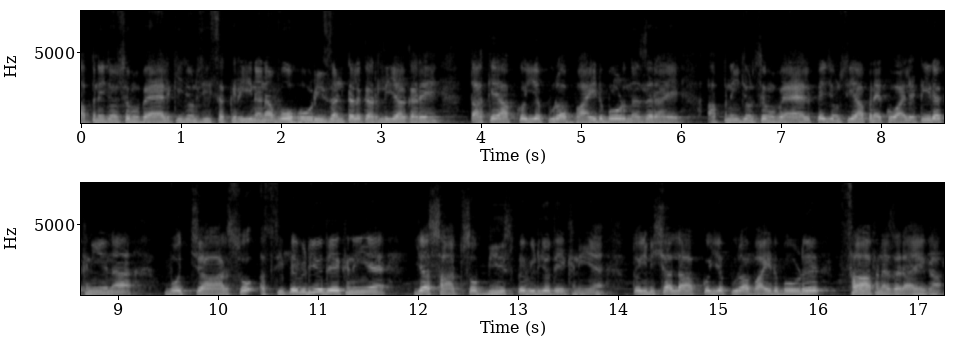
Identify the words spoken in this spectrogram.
अपने जो उनसे मोबाइल की जो सी स्क्रीन है ना, वो होरिजेंटल कर लिया करें, ताकि आपको ये पूरा वाइट बोर्ड नज़र आए। अपनी जो उनसे मोबाइल पे जो सी आपने क्वालिटी रखनी है ना, वो 480 पे वीडियो देखनी है, या 720 पे वीडियो देखनी है। तो इन आपको ये पूरा वाइट बोर्ड साफ़ नज़र आएगा।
